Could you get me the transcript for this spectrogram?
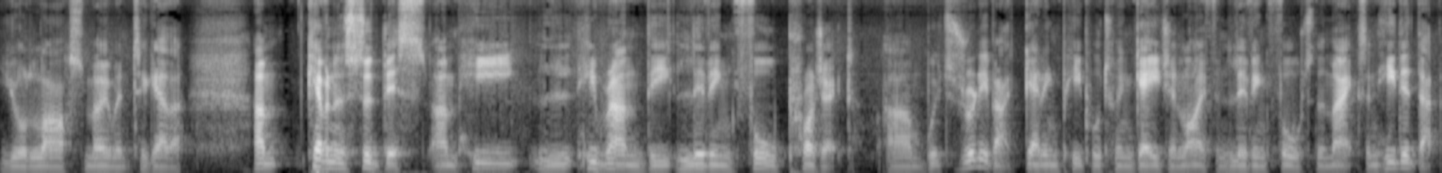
your last moment together. Um, Kevin understood this. Um, he he ran the Living Full project, um, which was really about getting people to engage in life and living full to the max. And he did that.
